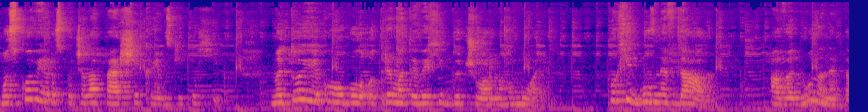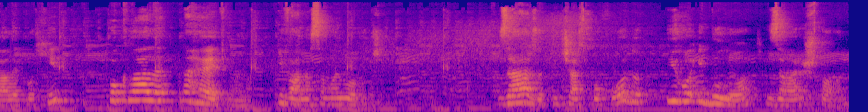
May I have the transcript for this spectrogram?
Московія розпочала перший кримський похід, метою якого було отримати вихід до Чорного моря. Похід був невдалим, а вину на невдалий похід поклали на гетьмана Івана Самойловича. Зразу під час походу його і було заарештовано.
